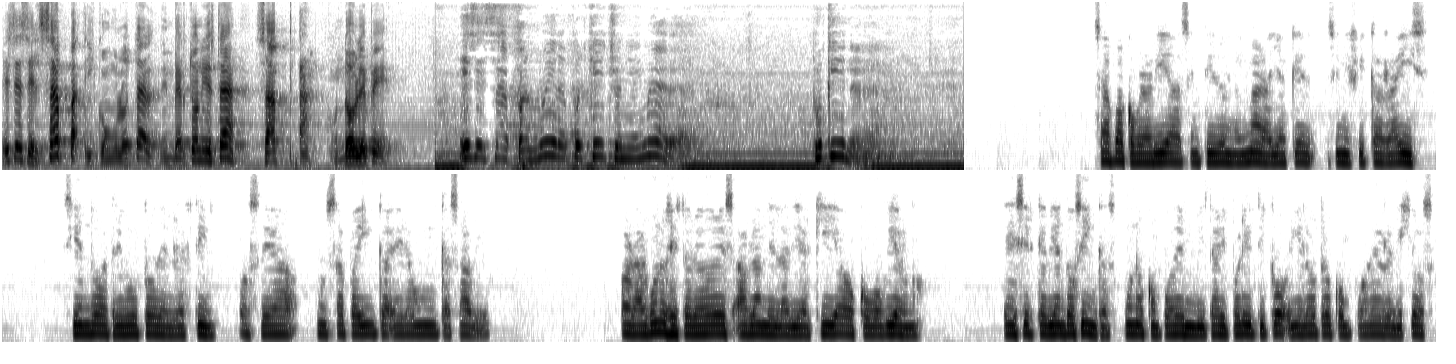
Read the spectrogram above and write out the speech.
Ese es el Zapa y con glotal. En Bertonio está Zapa con doble P. Ese Zapa no era pues quechua ni aymara. Puquina. Zapa cobraría sentido en aymara, ya que significa raíz, siendo atributo del reptil. O sea, un Zapa inca era un inca sabio. Ahora, algunos historiadores hablan de la diarquía o cogobierno, es decir, que habían dos incas, uno con poder militar y político y el otro con poder religioso.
